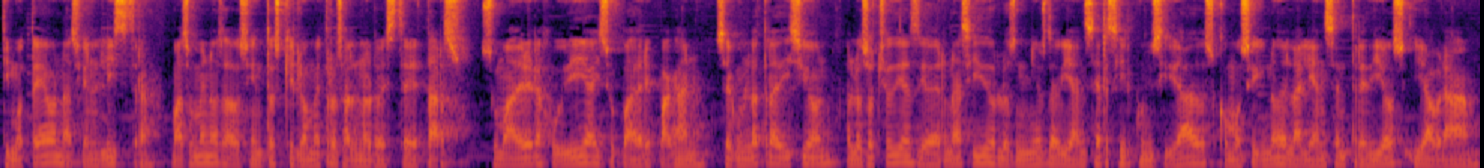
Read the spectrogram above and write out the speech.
Timoteo nació en Listra, más o menos a 200 kilómetros al noroeste de Tarso. Su madre era judía y su padre pagano. Según la tradición, a los ocho días de haber nacido los niños debían ser circuncidados como signo de la alianza entre Dios y Abraham.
